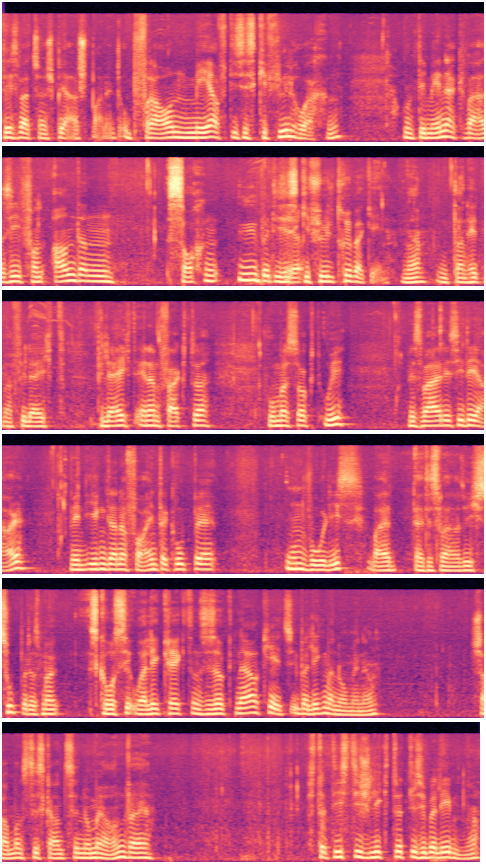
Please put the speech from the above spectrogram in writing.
das war zum Beispiel auch spannend, ob Frauen mehr auf dieses Gefühl horchen und die Männer quasi von anderen Sachen über dieses ja. Gefühl drüber gehen. Ne? Und dann hätte man vielleicht, vielleicht einen Faktor, wo man sagt, ui, das war ja das Ideal, wenn irgendeiner Frau in der Gruppe unwohl ist, weil ja, das war natürlich super, dass man das große Ohrli kriegt und sie sagt, na okay, jetzt überlegen wir nochmal. Ne? Schauen wir uns das Ganze nochmal an, weil statistisch liegt dort das Überleben. Ne?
